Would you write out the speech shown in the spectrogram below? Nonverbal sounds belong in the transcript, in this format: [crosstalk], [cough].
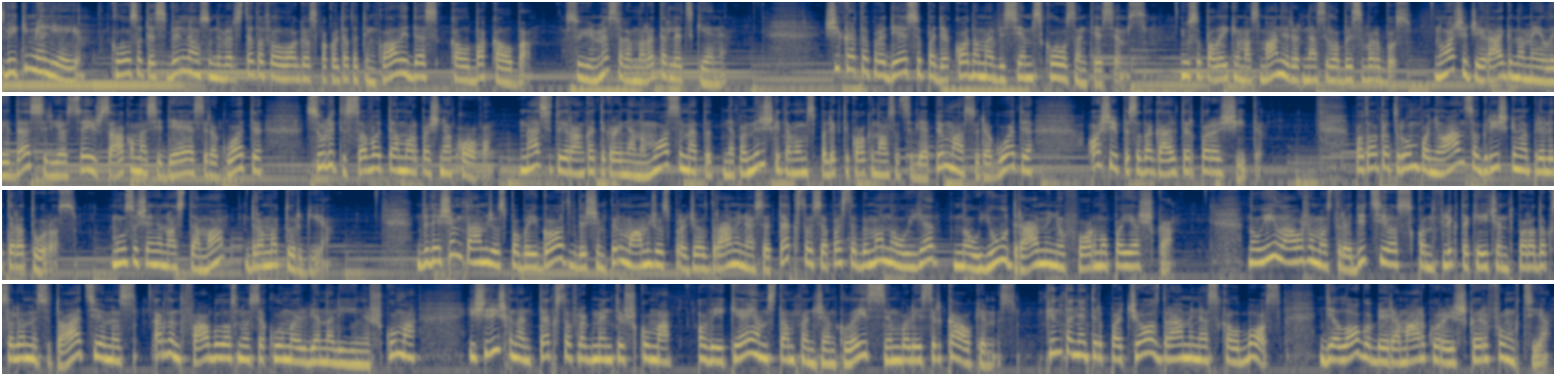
Sveiki, mėlyjeji. Klausotės Vilniaus universiteto filologijos fakulteto tinklalaidės Kalba kalba. Su jumis Eleonora Terleckienė. Šį kartą pradėsiu padėkodama visiems klausantiesiems. Jūsų palaikymas man ir Ernesai labai svarbus. Nuoširdžiai raginame į laidas ir juose išsakomas idėjas reaguoti, siūlyti savo temų ar pašnekovų. Mes į tai ranką tikrai nenumuosime, tad nepamirškite mums palikti kokį nors atsiliepimą, sureaguoti, o šiaip visada galite ir parašyti. Po tokio trumpo niuanso grįžkime prie literatūros. Mūsų šiandienos tema - dramaturgija. 20 amžiaus pabaigos, 21 amžiaus pradžios draminiuose tekstuose pastebima nauja naujų draminių formų paieška. Naujai laužomos tradicijos, konfliktą keičiant paradoksaliomis situacijomis, ardant fabulos nuseklumą ir vienalyjiniškumą, išryškinant teksto fragmentiškumą, o veikėjams tampant ženklais, simboliais ir kaukėmis. Kinta net ir pačios draminės kalbos, dialogo bei remarkų raiška ir funkcija.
